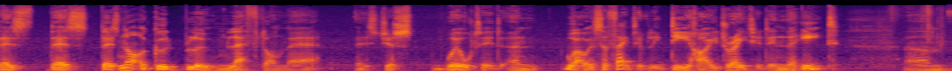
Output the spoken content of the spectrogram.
there's there's there's not a good bloom left on there. It's just wilted and well, it's effectively dehydrated in the heat. Um,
